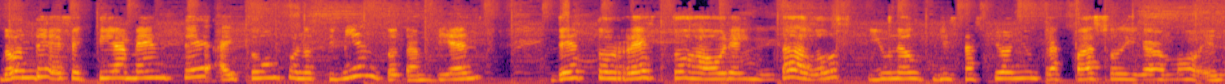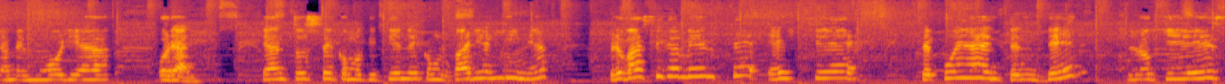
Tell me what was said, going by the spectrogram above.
donde efectivamente hay todo un conocimiento también de estos restos ahora inundados y una utilización y un traspaso, digamos, en la memoria oral. ¿ya? Entonces, como que tiene como varias líneas, pero básicamente es que se pueda entender lo que es,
